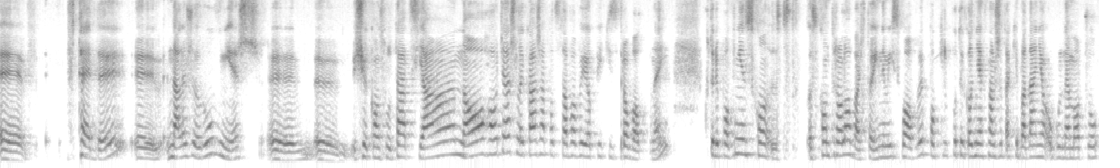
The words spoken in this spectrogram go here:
e, wtedy y, należy również y, się konsultacja, no chociaż lekarza podstawowej opieki zdrowotnej, który powinien skontrolować to innymi słowy. Po kilku tygodniach należy takie badania ogólne moczu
